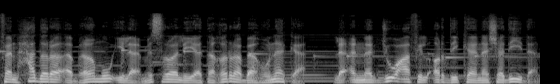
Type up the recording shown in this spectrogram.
فانحدر أبرام إلى مصر ليتغرب هناك لأن الجوع في الأرض كان شديدا.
